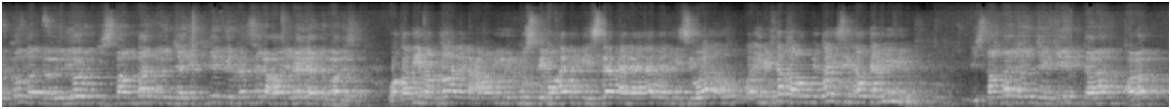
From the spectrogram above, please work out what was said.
ırkımla övünüyorum, İslam'dan öncelikli bir mesele haline geldi maalesef. وقديما قال العربي المسلم أبي الإسلام لا أبا لي سواه وإن افتخروا بقيس أو تميم İslam'dan önceki bir tane Arap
